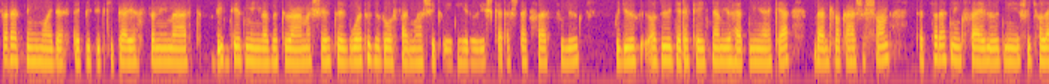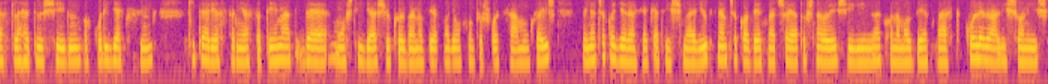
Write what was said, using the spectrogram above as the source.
Szeretnénk majd ezt egy picit kiterjeszteni, mert az intézményvezető elmesélte, hogy volt, hogy az ország másik végéről is kerestek felszülők, hogy ők, az ő gyerekeik nem jöhetnének el bentlakásosan, tehát szeretnénk fejlődni, és hogyha lesz lehetőségünk, akkor igyekszünk kiterjeszteni ezt a témát, de most így első körben azért nagyon fontos volt számunkra is, hogy ne csak a gyerekeket ismerjük, nem csak azért, mert sajátos nevelési igényűek, hanem azért, mert kollegálisan is,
